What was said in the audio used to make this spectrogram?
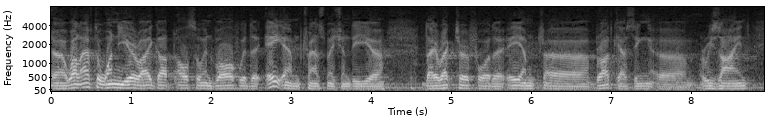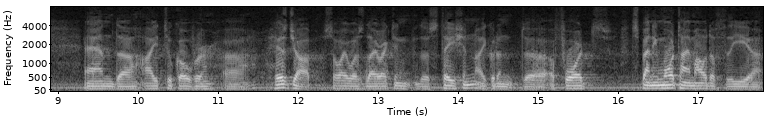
well, after one year, I got also involved with the AM transmission. The director for the AM broadcasting resigned and uh, I took over uh, his job. So I was directing the station. I couldn't uh, afford spending more time out of the uh,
